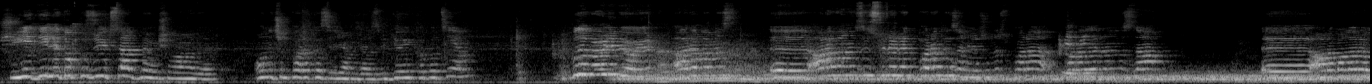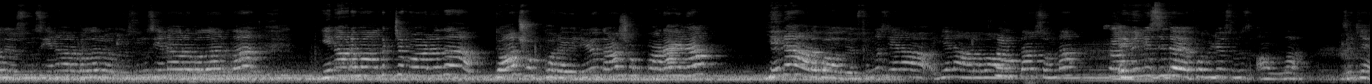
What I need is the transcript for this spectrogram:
Şu 7 ile 9'u yükseltmemişim abi. Onun için para kasacağım biraz. Videoyu kapatayım. Bu da böyle bir oyun. Arabanız e, arabanızı sürerek para kazanıyorsunuz. Para paralarınızla e, arabalar alıyorsunuz. Yeni arabalar alıyorsunuz. Yeni arabalarla yeni araba aldıkça bu arada daha çok para veriyor. Daha çok parayla yeni araba alıyorsunuz. Yeni yeni araba aldıktan sonra evinizi de yapabiliyorsunuz. Allah. Zeki.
